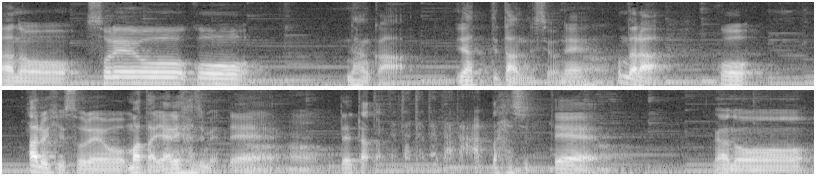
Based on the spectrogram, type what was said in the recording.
あのそれをこうなんかやってたんですよね、んほんならこうある日それをまたやり始めて、うんうんでダダダダダダダって走って、あの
